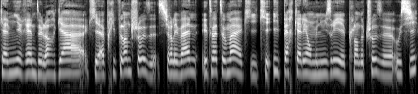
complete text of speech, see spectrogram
Camille reine de l'orga qui a appris plein de choses sur les vannes et toi Thomas qui qui est hyper calé en menuiserie et plein d'autres choses euh, aussi.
